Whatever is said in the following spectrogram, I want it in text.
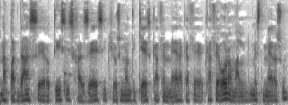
να απαντάς σε ερωτήσεις χαζές ή πιο σημαντικές κάθε μέρα, κάθε, κάθε ώρα μάλλον μέσα στη μέρα σου,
